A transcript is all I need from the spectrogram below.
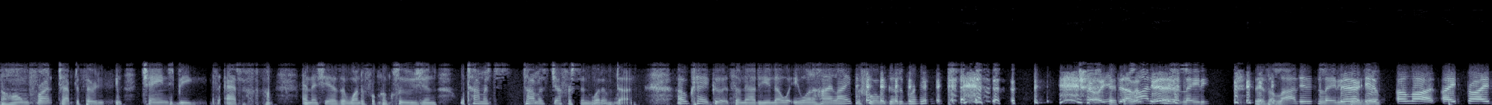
the home front, chapter 30, change begins at home. And then she has a wonderful conclusion. What time Thomas Jefferson would have done. Okay, good. So now, do you know what you want to highlight before we go to break? oh, you There's a lot good. in there, lady. There's a lot in there, ladies There is a lot. I tried.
